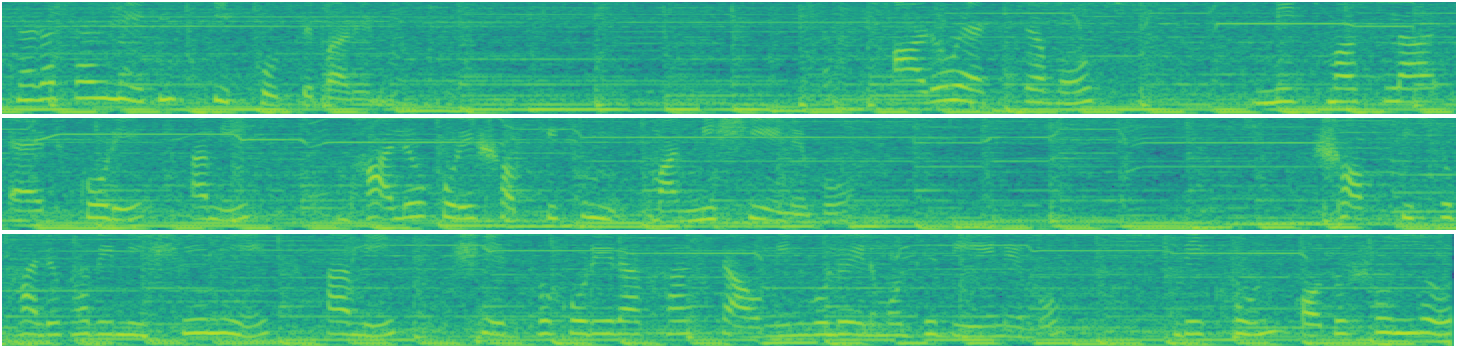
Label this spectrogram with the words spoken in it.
আপনারা চাইলে এটি স্কিপ করতে পারেন। আরও এক চামচ মিট মশলা অ্যাড করে আমি ভালো করে সব কিছু মিশিয়ে নেব। সব কিছু ভালোভাবে মিশিয়ে নিয়ে আমি সেদ্ধ করে রাখা চাউমিনগুলো এর মধ্যে দিয়ে নেব। দেখুন কত সুন্দর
